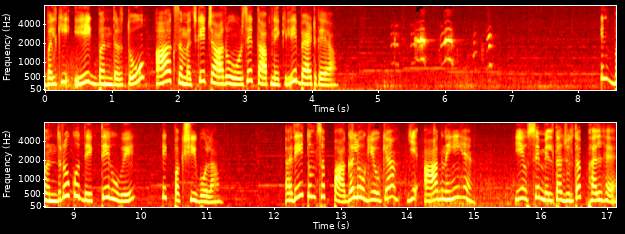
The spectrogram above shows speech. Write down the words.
बल्कि एक बंदर तो आग समझ के चारों ओर से तापने के लिए बैठ गया। बंदरों को देखते हुए एक पक्षी बोला, अरे, तुम सब पागल हो गए हो क्या? ये आग नहीं है। ये उससे मिलता जुलता फल है।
